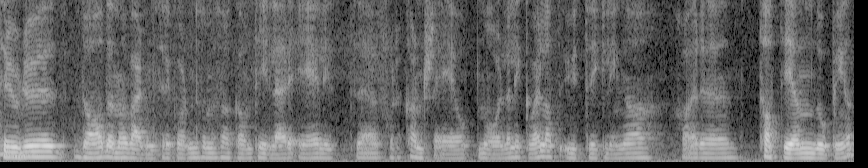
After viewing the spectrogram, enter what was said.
Tror du da denne verdensrekorden som vi snakka om tidligere, er litt for kanskje er oppnåelig likevel? At utviklinga har tatt igjen dopinga?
